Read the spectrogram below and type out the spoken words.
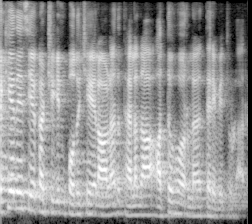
ஐக்கிய தேசிய கட்சியின் பொதுச் செயலாளர் தலதா அத்துகோர்ல தெரிவித்துள்ளார்.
